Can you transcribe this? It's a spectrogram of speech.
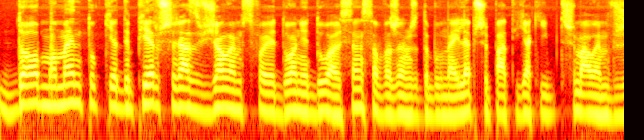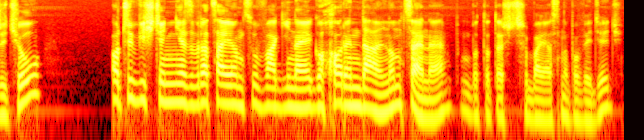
Do momentu, kiedy pierwszy raz wziąłem swoje dłonie DualSense, uważałem, że to był najlepszy pad, jaki trzymałem w życiu. Oczywiście nie zwracając uwagi na jego horrendalną cenę, bo to też trzeba jasno powiedzieć.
